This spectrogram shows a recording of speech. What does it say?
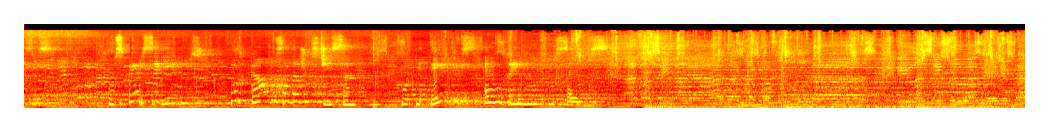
Felizes os perseguidos por causa da justiça, porque deles é o reino dos céus. Suas redes pra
